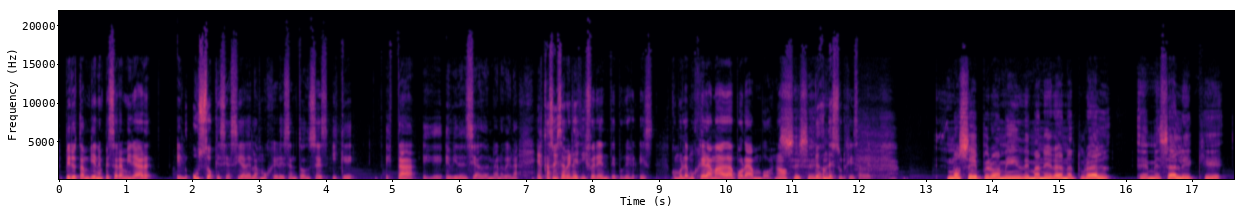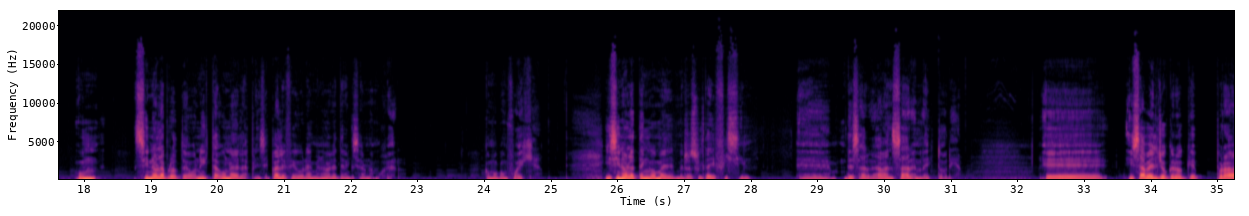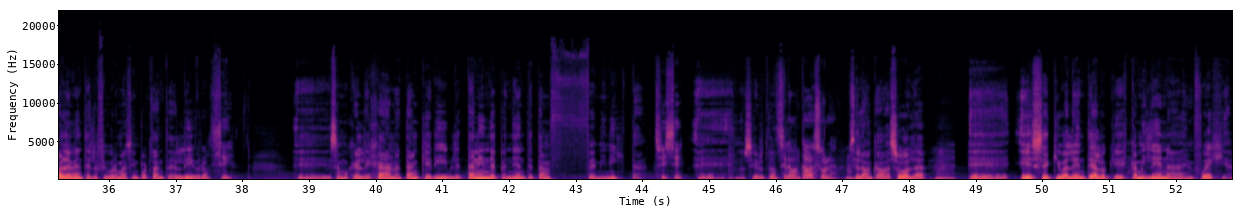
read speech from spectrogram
pero también empezar a mirar el uso que se hacía de las mujeres entonces y que está eh, evidenciado en la novela. El caso de Isabel es diferente, porque es como la mujer amada por ambos, ¿no? Sí, sí. ¿De dónde surge Isabel? No sé, pero a mí de manera natural eh, me sale que un, si no la protagonista, una de las principales figuras de mi novela tiene que ser una mujer, como con Fuegia. Y si no la tengo, me, me resulta difícil eh, avanzar en la historia. Eh, Isabel yo creo que probablemente es la figura más importante del libro. Sí. Eh, esa mujer lejana, tan querible, tan independiente, tan feminista. Sí, sí. Eh, ¿No es cierto? Se la bancaba sola. Mm. Se la bancaba sola. Mm. Eh, es equivalente a lo que es Camilena en Fuegia.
